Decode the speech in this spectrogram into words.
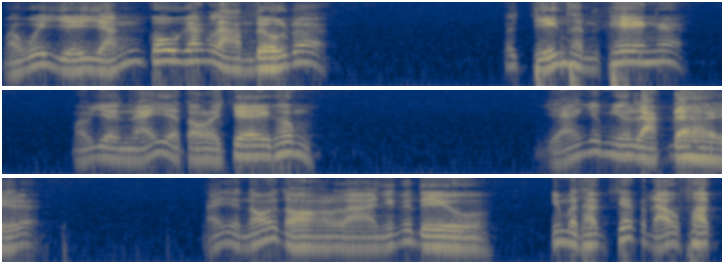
Mà quý vị vẫn cố gắng làm được đó. Nó chuyển thành khen á. Mà bây giờ nãy giờ toàn là chê không? Giảng giống như lạc đề đó nãy giờ nói toàn là những cái điều, nhưng mà thật chất đạo phật.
